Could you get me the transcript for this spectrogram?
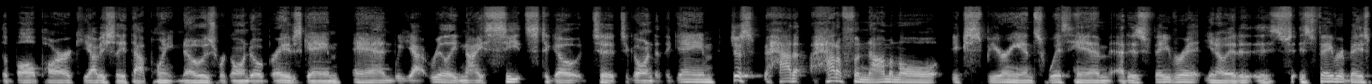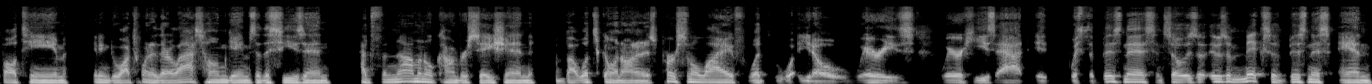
the ballpark. He obviously at that point knows we're going to a Braves game and we got really nice seats to go to, to go into the game. Just had, a, had a phenomenal experience with him at his favorite, you know, it is his favorite baseball team, getting to watch one of their last home games of the season. Had phenomenal conversation about what's going on in his personal life, what, what you know, where he's where he's at it with the business. And so it was a, it was a mix of business and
